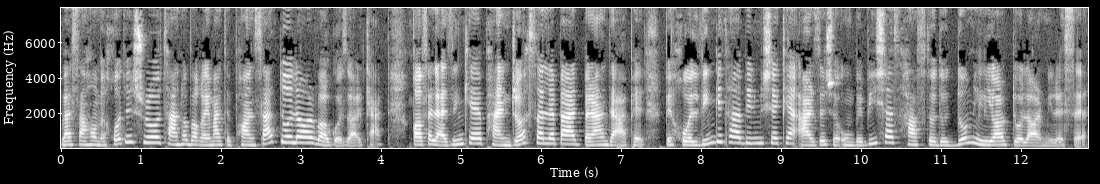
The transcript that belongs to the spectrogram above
و سهام خودش رو تنها با قیمت 500 دلار واگذار کرد. قافل از اینکه 50 سال بعد برند اپل به هلدینگ تبدیل میشه که ارزش اون به بیش از 72 میلیارد دلار می‌رسه.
